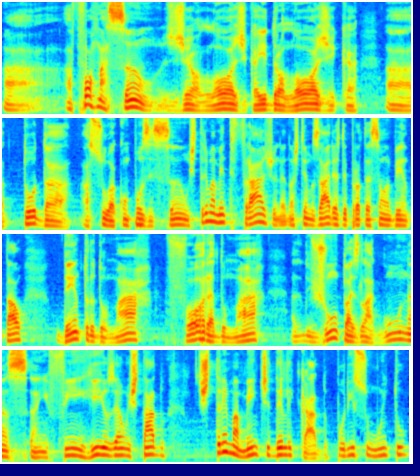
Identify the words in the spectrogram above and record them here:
a, a formação geológica, hidrológica, a, toda a sua composição extremamente frágil, né? nós temos áreas de proteção ambiental dentro do mar, fora do mar, junto às lagunas, enfim, rios, é um estado extremamente delicado, por isso muito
